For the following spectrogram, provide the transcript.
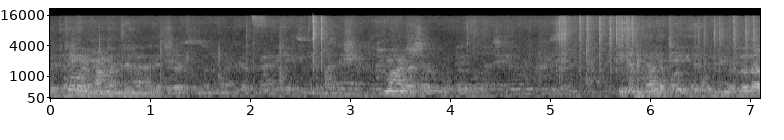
دكتور محمد. ما شاء الله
